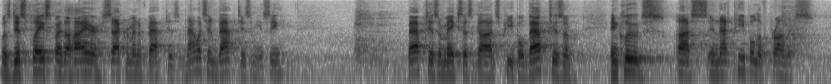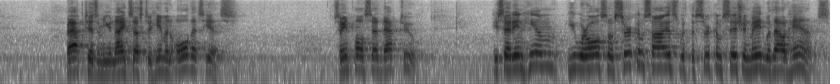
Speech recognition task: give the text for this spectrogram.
was displaced by the higher sacrament of baptism. Now it's in baptism, you see. Baptism makes us God's people. Baptism includes us in that people of promise. Baptism unites us to Him and all that's His. St. Paul said that too. He said, In him you were also circumcised with the circumcision made without hands.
